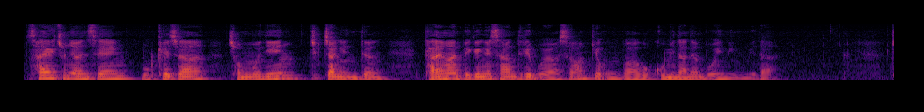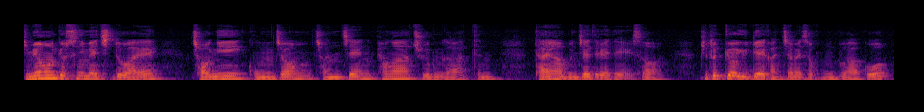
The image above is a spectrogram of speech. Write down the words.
사회초년생, 목회자, 전문인, 직장인 등 다양한 배경의 사람들이 모여서 함께 공부하고 고민하는 모임입니다. 김영원 교수님의 지도하에 정의, 공정, 전쟁, 평화, 죽음과 같은 다양한 문제들에 대해서 기독교 윤리의 관점에서 공부하고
